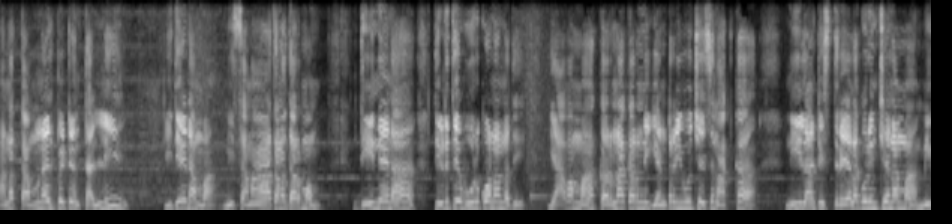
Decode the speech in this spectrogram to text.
అన్న తమ్మునైలు పెట్టిన తల్లి ఇదేనమ్మా మీ సనాతన ధర్మం. దీన్నేనా తిడితే ఊరుకోనన్నది. యావమ్మ కరుణాకర్ని ఇంటర్వ్యూ చేసిన అక్క నీలాంటి స్త్రీల గురించేనమ్మా మీ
